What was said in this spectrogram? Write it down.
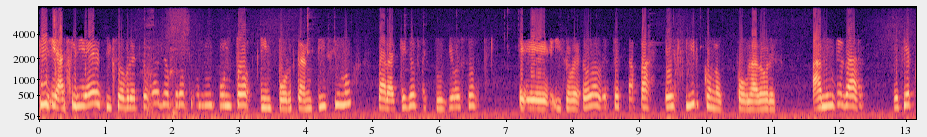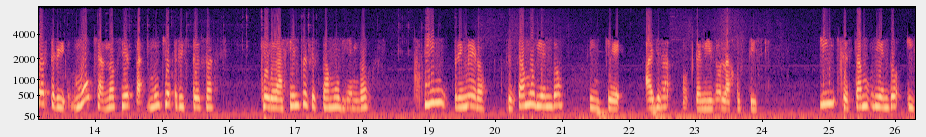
Sí, así es, y sobre todo yo creo que un punto importantísimo para aquellos estudiosos eh, y sobre todo de esta etapa es ir con los pobladores. A mí me da de cierta, mucha, no cierta, mucha tristeza que la gente se está muriendo sin, primero, se está muriendo sin que haya obtenido la justicia y se está muriendo y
